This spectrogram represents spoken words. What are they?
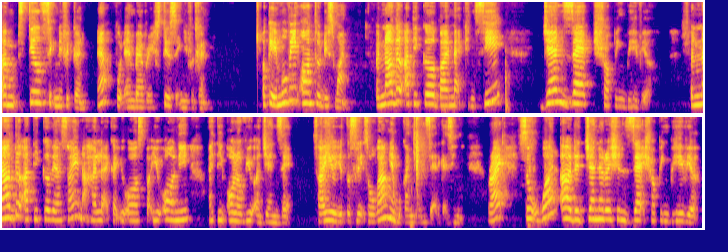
um, still significant, yeah, food and beverage still significant. Okay, moving on to this one. Another article by McKinsey, Gen Z shopping behavior another article yang saya nak highlight kat you all sebab you all ni I think all of you are Gen Z. Saya je terselit seorang yang bukan Gen Z dekat sini. Right? So what are the generation Z shopping behavior?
